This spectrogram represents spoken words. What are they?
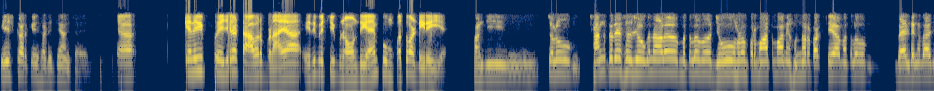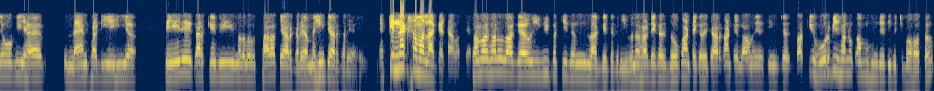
ਇਸ ਕਰਕੇ ਸਾਡੇ ਧਿਆਨ ਚ ਆਇਆ ਕਹਿੰਦੇ ਵੀ ਇਹ ਜਿਹੜਾ ਟਾਵਰ ਬਣਾਇਆ ਇਹਦੇ ਵਿੱਚ ਵੀ ਬਣਾਉਣ ਦੀ ਅਹਿਮ ਭੂਮਿਕਾ ਤੁਹਾਡੀ ਰਹੀ ਹੈ। ਹਾਂਜੀ ਚਲੋ ਸੰਗਤ ਦੇ ਸਹਿਯੋਗ ਨਾਲ ਮਤਲਬ ਜੋ ਹੁਣ ਪ੍ਰਮਾਤਮਾ ਨੇ ਹੁਨਰ ਬਖਸ਼ਿਆ ਮਤਲਬ ਵੈਲਡਿੰਗ ਦਾ ਜੋ ਵੀ ਹੈ ਲਾਈਨ ਸਾਡੀ ਇਹੀ ਆ। ਤੇ ਇਹਦੇ ਕਰਕੇ ਵੀ ਮਤਲਬ ਸਾਰਾ ਤਿਆਰ ਕਰਿਆ ਮੈਂ ਹੀ ਤਿਆਰ ਕਰਿਆ ਇਹ। ਕਿੰਨਾ ਕੁ ਸਮਾਂ ਲੱਗ ਗਿਆ ਟਾਵਰ ਤੇ? ਸਮਾਂ ਸਾਨੂੰ ਲੱਗ ਗਿਆ ਜੀ 20 25 ਦਿਨ ਲੱਗ ਗਏ ਤਕਰੀਬਨ। ਸਾਡੇ ਕਦੇ 2 ਘੰਟੇ ਕਦੇ 4 ਘੰਟੇ ਲਾਉਣੇ ਅਸੀਂ ਜ- ਬਾਕੀ ਹੋਰ ਵੀ ਸਾਨੂੰ ਕੰਮ ਹੁੰਦੇ ਦੀ ਵਿੱਚ ਬਹੁਤ।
